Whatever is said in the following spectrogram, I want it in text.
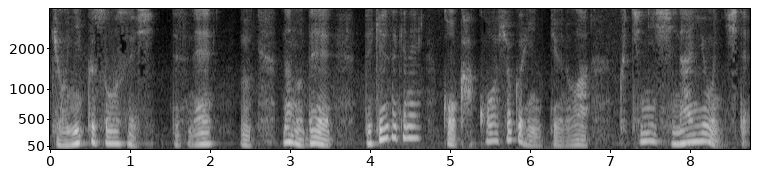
魚肉ソーセージですね。うん。なので、できるだけね、こう加工食品っていうのは口にしないようにして、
